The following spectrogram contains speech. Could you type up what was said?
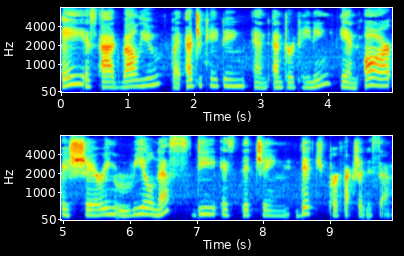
A is add value by educating and entertaining, and R is sharing realness, D is ditching ditch perfectionism.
